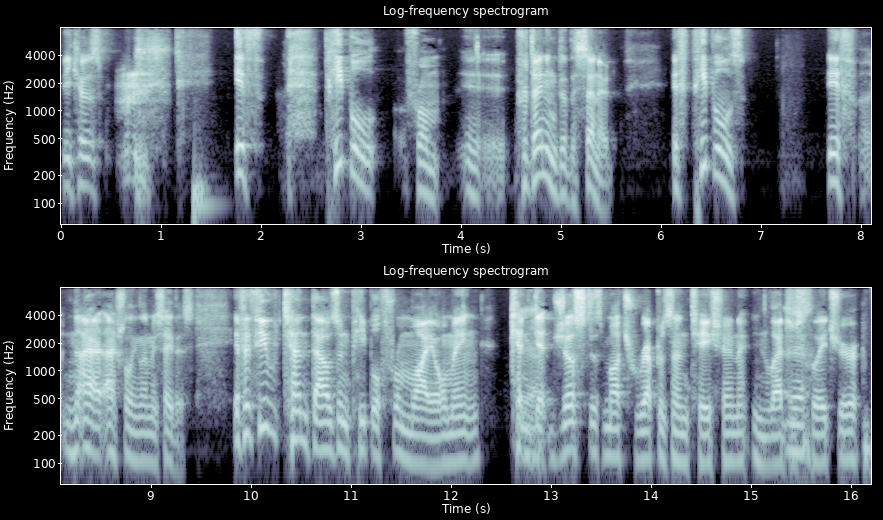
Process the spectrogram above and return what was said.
because if people from uh, pertaining to the Senate, if people's if actually let me say this if a few 10,000 people from Wyoming can yeah. get just as much representation in legislature yeah.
